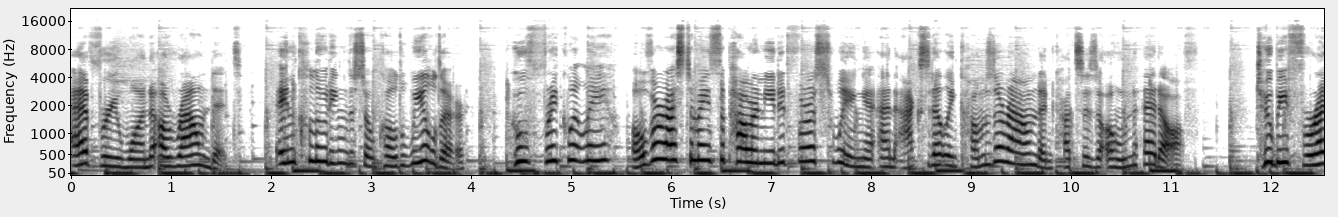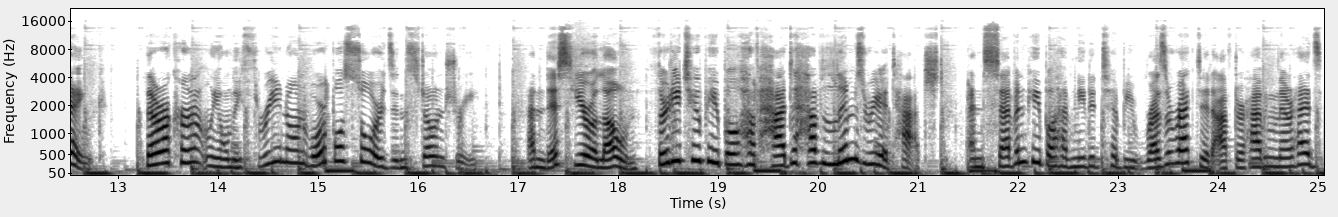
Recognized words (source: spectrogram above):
everyone around it, including the so called wielder, who frequently overestimates the power needed for a swing and accidentally comes around and cuts his own head off. To be frank, there are currently only three known Vorpal swords in Stonetree, and this year alone, 32 people have had to have limbs reattached, and 7 people have needed to be resurrected after having their heads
